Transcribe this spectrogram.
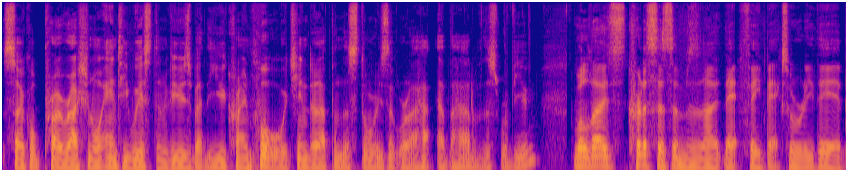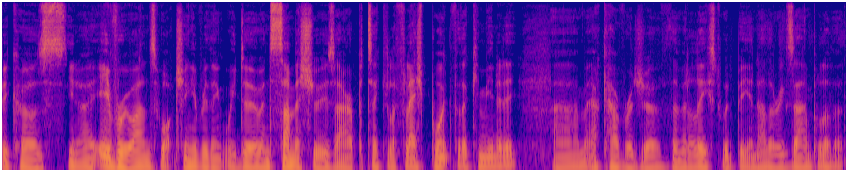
so called pro Russian or anti Western views about the Ukraine war, which ended up in the stories that were at the heart of this review? Well, those criticisms, that feedback's already there because, you know, everyone's watching everything we do, and some issues are a particular flashpoint for the community. Um, our coverage of the Middle East would be another example of it.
